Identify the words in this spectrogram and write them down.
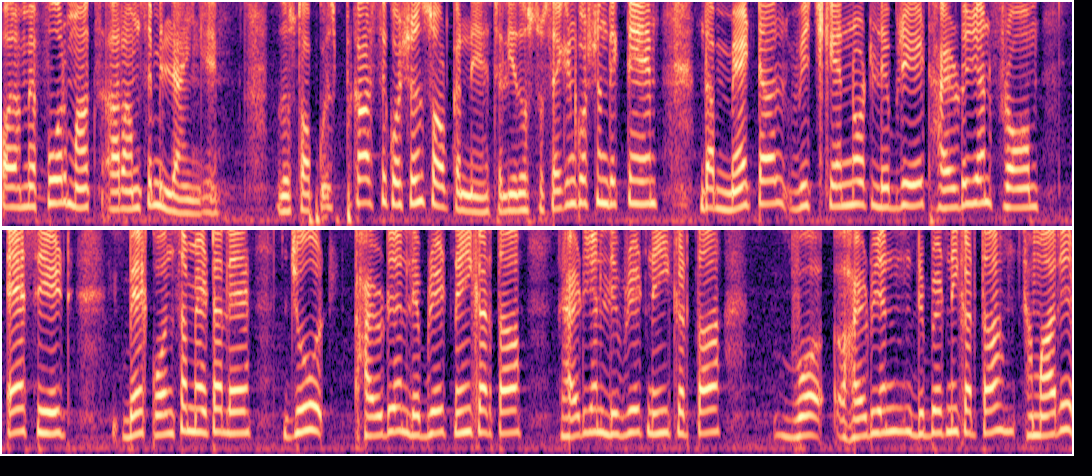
और हमें फोर मार्क्स आराम से मिल जाएँगे। तो दोस्तों आपको इस प्रकार से क्वेश्चन सॉल्व करने हैं। चलिए दोस्तों सेकंड क्वेश्चन देखते हैं। The metal which can not liberate hydrogen from acid वह कौन सा मेटल है जो हाइड्रोजन लिबरेट नहीं करता, हाइड्रोजन लिबरेट नहीं करता, वो हाइड्रोजन लिबरेट नहीं करता, हमारे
